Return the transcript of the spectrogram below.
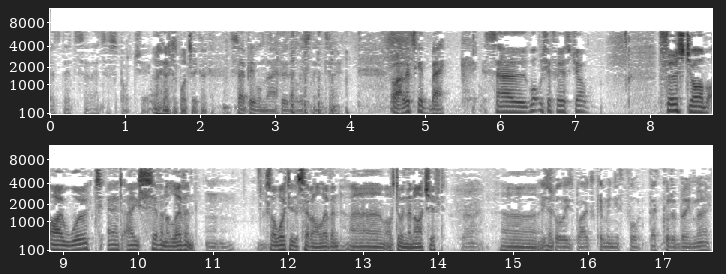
That's that's uh, that's a spot check. Okay, spot check. Okay. so people know who they're listening to. All right, let's get back. So, what was your first job? First job, I worked at a 7-Eleven. Mm-hmm. So I worked at a 7-Eleven. Um, I was doing the night shift. Right. Uh, You yeah. saw these blokes come in. You thought that could have been me.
